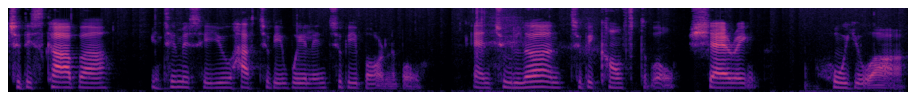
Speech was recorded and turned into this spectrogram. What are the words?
to discover intimacy, you have to be willing to be vulnerable and to learn to be comfortable sharing who you are.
